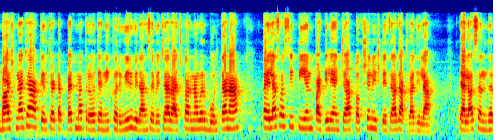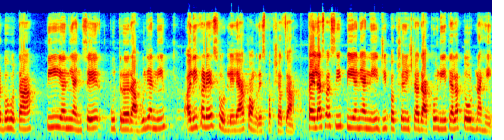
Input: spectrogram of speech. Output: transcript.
भाषणाच्या अखेरच्या टप्प्यात मात्र त्यांनी करवीर विधानसभेच्या राजकारणावर बोलताना कैलासवासी पी एन पाटील यांच्या पक्षनिष्ठेचा दाखला दिला. त्याला संदर्भ होता पी एन यांचे पुत्र राहुल यांनी अलीकडे सोडलेल्या काँग्रेस पक्षाचा. कैलासवासी पी एन यांनी जी पक्षनिष्ठा दाखवली त्याला तोड नाही.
